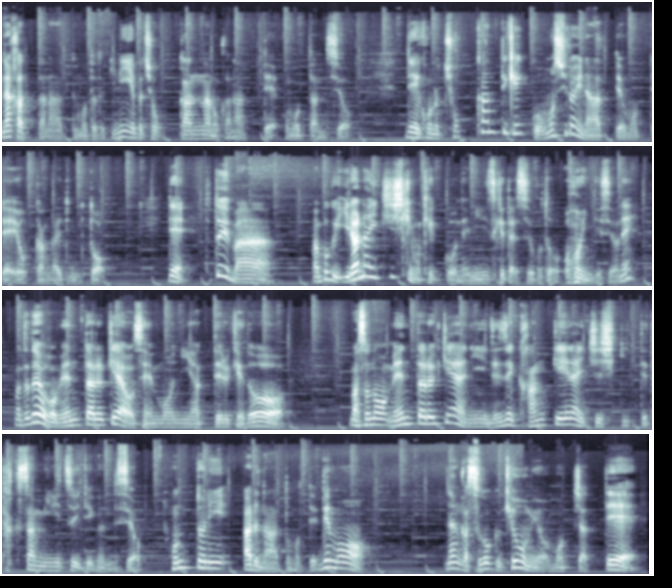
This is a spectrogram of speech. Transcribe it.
なかったなって思ったときに、やっぱ直感なのかなって思ったんですよ。で、この直感って結構面白いなって思ってよく考えてみると。で、例えば、まあ、僕いらない知識も結構ね身につけたりすること多いんですよね。まあ、例えばこうメンタルケアを専門にやってるけど、まあ、そのメンタルケアに全然関係ない知識ってたくさん身についていくんですよ。本当にあるなと思って。でも、なんかすごく興味を持っちゃって、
